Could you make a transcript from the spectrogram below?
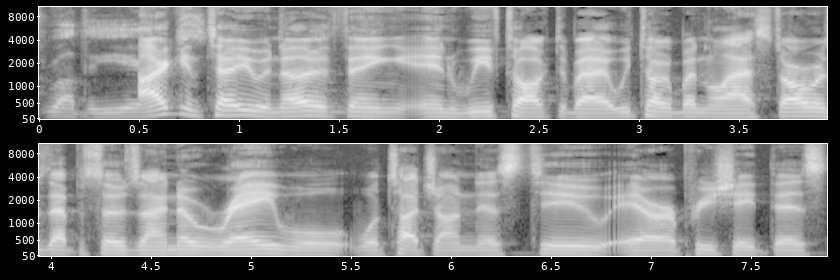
throughout the year. I can tell you another thing, and we've talked about it. We talked about it in the last Star Wars episodes. And I know Ray will will touch on this too, or appreciate this.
